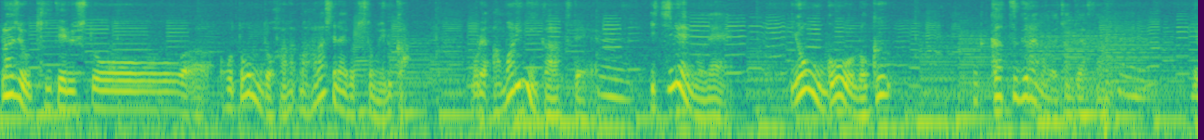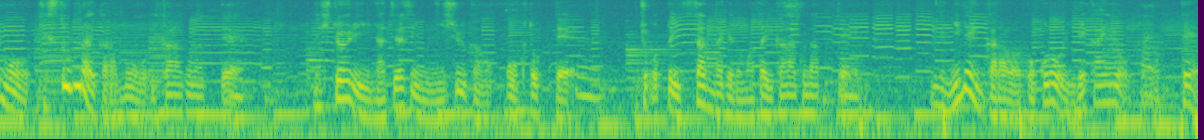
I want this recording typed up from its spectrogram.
ラジオを聞いてる人はほとんど話,、まあ、話してない人もいるか。俺あまりに行かなくて、うん。うん1年のね456月ぐらいまではちゃんとやってたの。でもテストぐらいからもう行かなくなって、で人より夏休みも2週間多く取ってうん。ちょこっと行ってたんだけどまた行かなくなって、で2年からは心を入れ替えようと思って、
